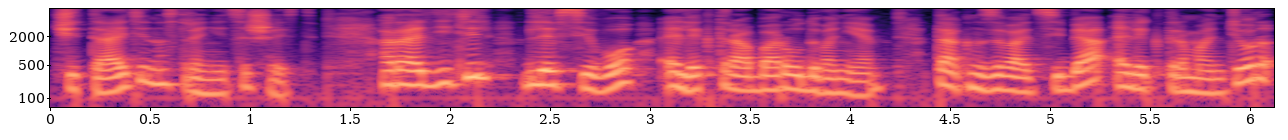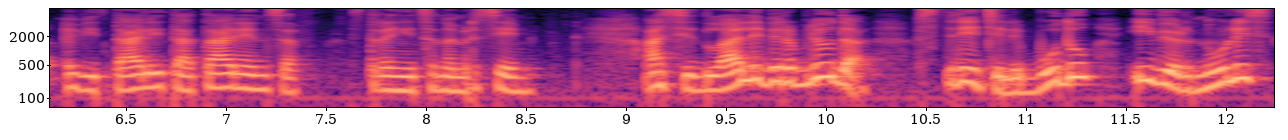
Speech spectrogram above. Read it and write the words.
читайте на странице 6. Родитель для всего электрооборудования. Так называет себя электромонтер Виталий Татаринцев, страница номер 7. Оседлали верблюда, встретили Буду и вернулись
